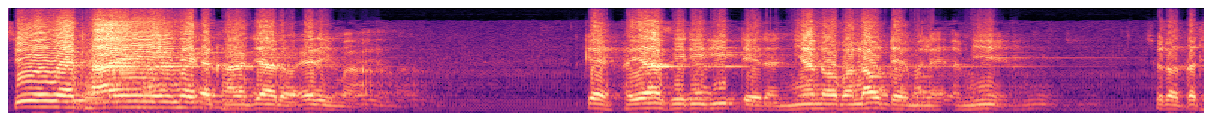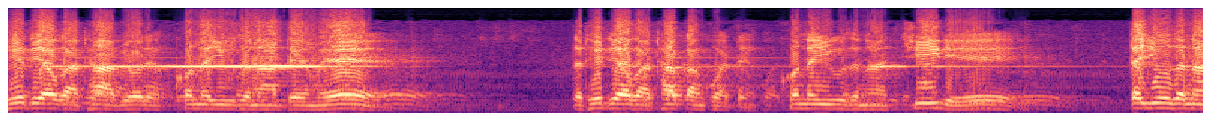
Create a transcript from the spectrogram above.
စီဝဲဝဲထိုင်တဲ့အခါကျတော့အဲ့ဒီမှာ ကဲဖရာစီတီကြီးတဲတာညံတော်ဘလောက်တဲမလဲအမြင့်ဆိုတော့တထေးတယောက်ကထားပြောတယ်ခုနှစ်ယူဇနာတဲမယ်တထေးတယောက်ကထားကန့်ကွက်တယ်ခုနှစ်ယူဇနာကြီးတယ်တယူဇနာ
